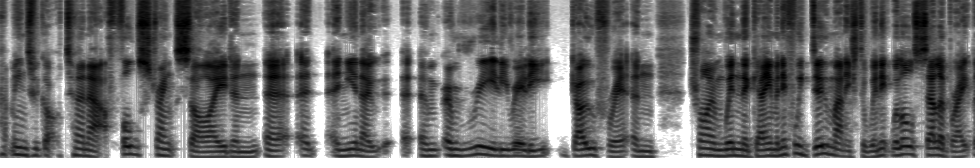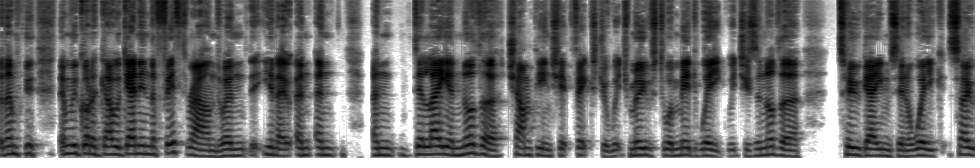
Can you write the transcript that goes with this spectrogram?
that means we've got to turn out a full strength side and uh, and, and, you know and, and, really really go for it and try and win the game. And if we do manage to win it we'll all celebrate. But then we then we've got to go again in the fifth round when you know and and and delay another championship fixture which moves to a midweek which is another two games in a week. So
